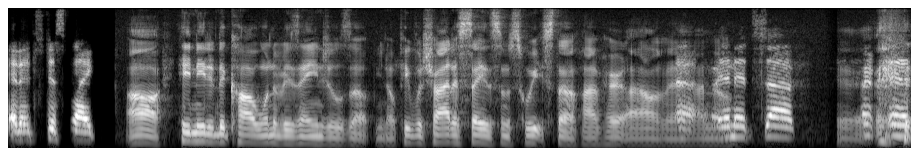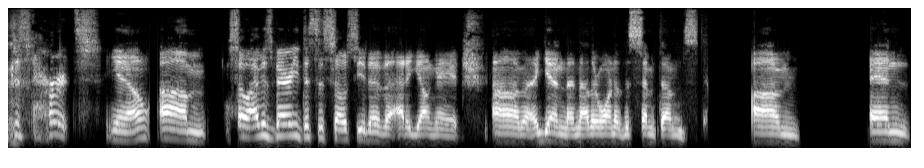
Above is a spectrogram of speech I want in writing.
and it's just like. Oh, he needed to call one of his angels up. You know, people try to say some sweet stuff. I've heard. Oh man, Uh, I know. and it's uh, yeah. and it just hurts, you know. Um, so I was very disassociative at a young age. Um, again, another one of the symptoms, um, and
